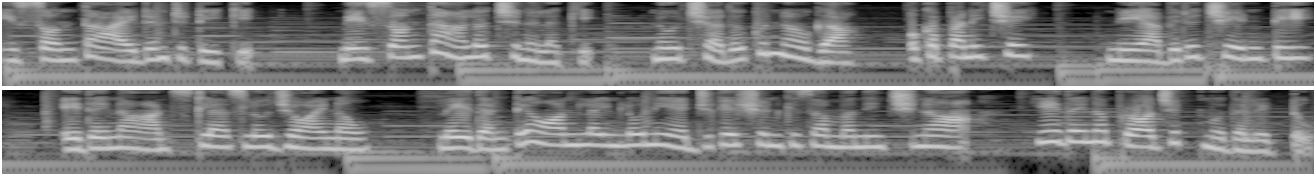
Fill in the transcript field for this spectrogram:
నీ సొంత ఐడెంటిటీకి నీ సొంత ఆలోచనలకి నువ్వు చదువుకున్నావుగా. ఒక పని చేయి. నీ అభిరుచి ఏంటి? ఏదైనా ఆర్ట్స్ క్లాస్లో జాయిన్ అవు. లేదంటే ఆన్లైన్లో నీ ఎడ్యుకేషన్కి సంబంధించిన ఏదైనా ప్రాజెక్ట్ మొదలెట్టు.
